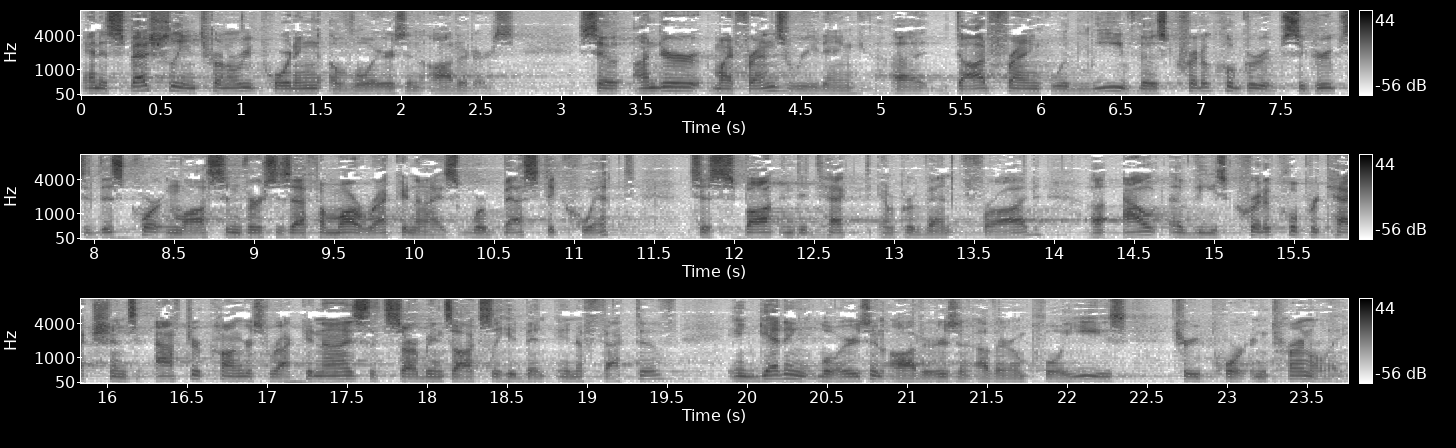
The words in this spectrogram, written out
and especially internal reporting of lawyers and auditors. So, under my friend's reading, uh, Dodd Frank would leave those critical groups, the groups that this court in Lawson versus FMR recognized were best equipped to spot and detect and prevent fraud, uh, out of these critical protections after Congress recognized that Sarbanes Oxley had been ineffective in getting lawyers and auditors and other employees to report internally.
